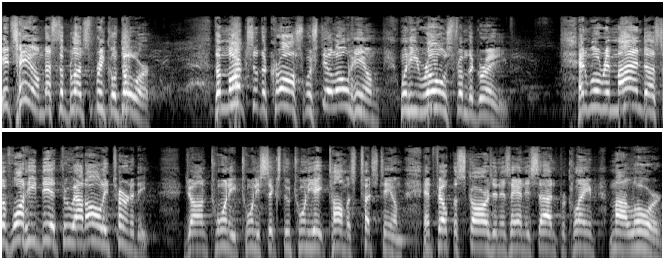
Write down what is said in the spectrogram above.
It's Him that's the blood sprinkled door. The marks of the cross were still on Him when He rose from the grave and will remind us of what He did throughout all eternity. John 20, 26 through 28, Thomas touched him and felt the scars in his hand and his side and proclaimed, My Lord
